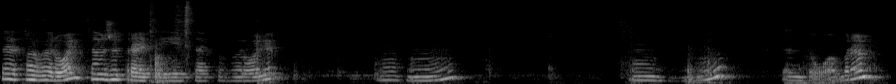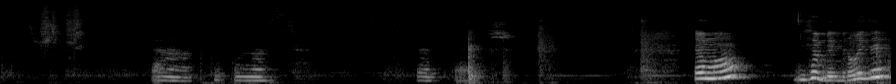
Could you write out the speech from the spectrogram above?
Це фавероль, це вже третє яйце фаверолі. Угу. Угу. Все добре. Так, тут у нас все теж. Тому, любі друзі,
